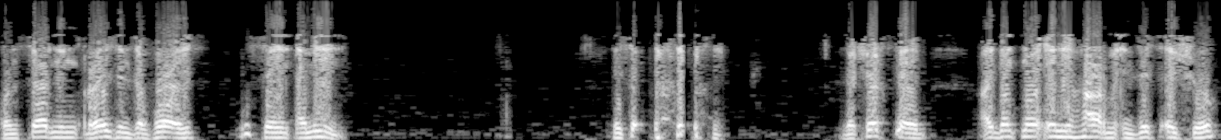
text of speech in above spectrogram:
concerning raising the voice with saying Ameen. He said, the Sheikh said, I don't know any harm in this issue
